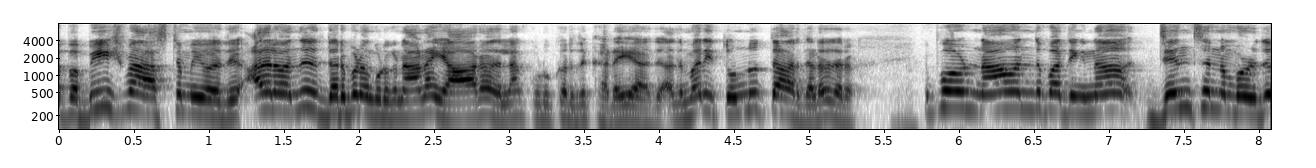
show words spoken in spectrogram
இப்போ பீஷ்ம அஷ்டமி வருது. அதுல வந்து தர்ப்பணம் கொடுக்கணும். ஆனா யாரும் அதெல்லாம் கொடுக்கறது கிடையாது. அது மாதிரி தொண்ணூத்தாறு தடவை தரும் இப்போ நான் வந்து பாத்தீங்கன்னா ஜென்ஸ் பொழுது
